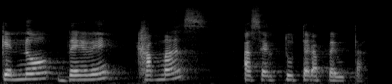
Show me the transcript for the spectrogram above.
que no debe jamás hacer tu terapeuta.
